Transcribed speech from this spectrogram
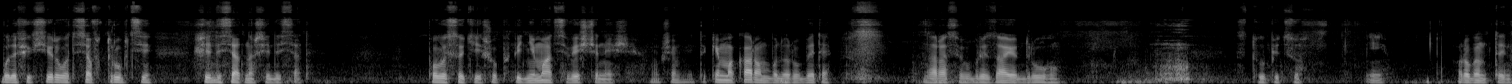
буде фіксуватися в трубці 60 на 60 по висоті, щоб підніматися вище нижче. В общем, таким макаром буду робити. Зараз я обрізаю другу ступицю і робимо тим,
